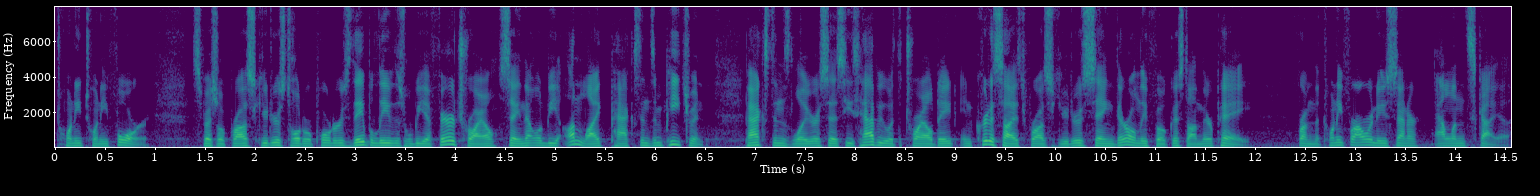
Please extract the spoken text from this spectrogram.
2024. Special prosecutors told reporters they believe this will be a fair trial, saying that would be unlike Paxton's impeachment. Paxton's lawyer says he's happy with the trial date and criticized prosecutors, saying they're only focused on their pay. From the 24 Hour News Center, Alan Scaia,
